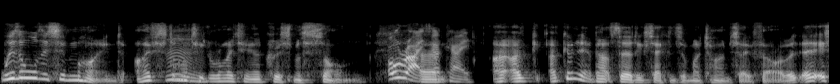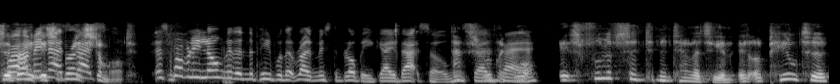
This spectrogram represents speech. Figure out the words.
with all this in mind, I've started writing a Christmas song. All right, Um, okay. I, I've I've given it about thirty seconds of my time so far. It- It's a Well, I mean, it's a great that's- start. That's probably longer than the people that wrote Mr. Blobby gave that song. That's so right. fair. Well, it's full of sentimentality and it'll appeal to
